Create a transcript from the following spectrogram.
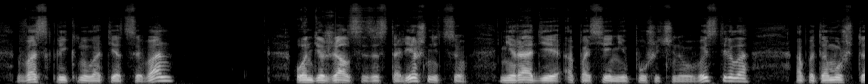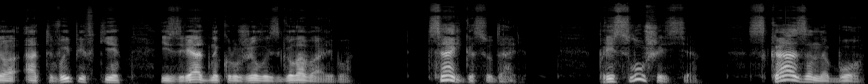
— воскликнул отец Иван. Он держался за столешницу не ради опасения пушечного выстрела, а потому что от выпивки изрядно кружилась голова его. — Царь-государь, прислушайся, сказано, бо,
